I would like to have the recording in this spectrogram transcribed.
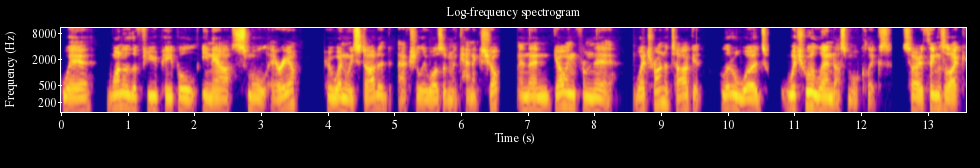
We're one of the few people in our small area who, when we started, actually was a mechanics shop. And then going from there, we're trying to target little words which will lend us more clicks. So things like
